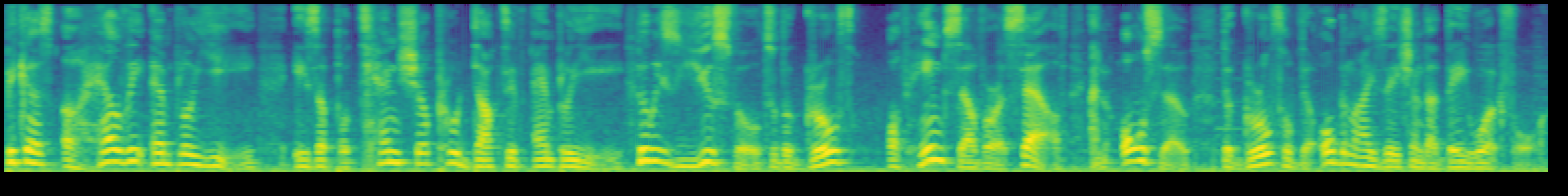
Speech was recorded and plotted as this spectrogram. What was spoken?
because a healthy employee is a potential productive employee who is useful to the growth of himself or herself and also the growth of the organization that they work for.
